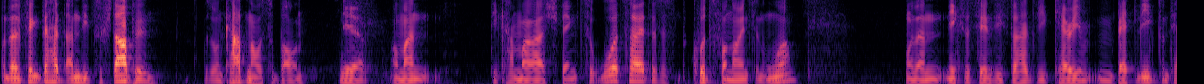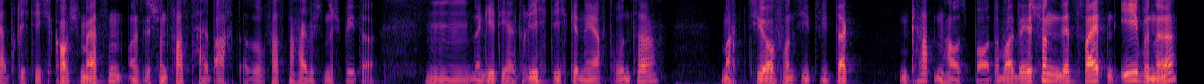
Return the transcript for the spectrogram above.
Und dann fängt er halt an, die zu stapeln. So ein Kartenhaus zu bauen. Ja. Und man, die Kamera schwenkt zur Uhrzeit, es ist kurz vor 19 Uhr. Und dann nächste Szene siehst du halt, wie Carrie im Bett liegt und die hat richtig Kopfschmerzen und es ist schon fast halb acht, also fast eine halbe Stunde später. Hm. Dann geht die halt richtig genervt runter, macht die Tür auf und sieht, wie Doug ein Kartenhaus baut. Aber der ist schon in der zweiten Ebene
